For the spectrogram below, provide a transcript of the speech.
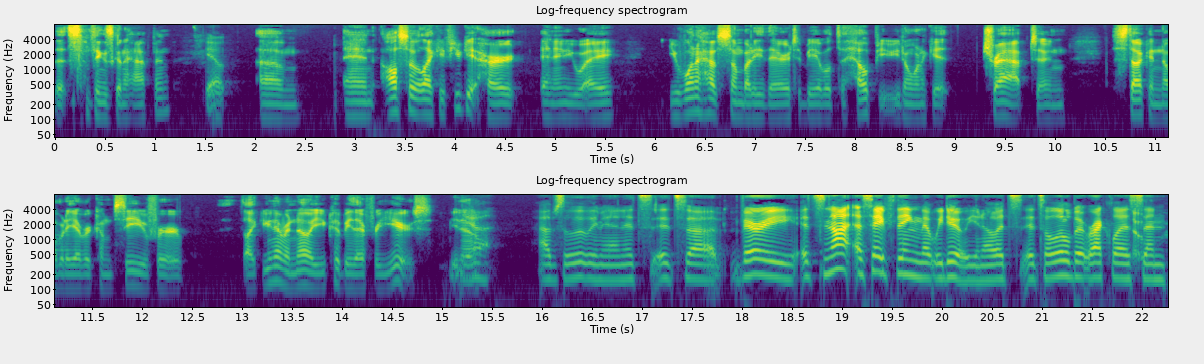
that something's going to happen. Yep. Um, and also, like, if you get hurt in any way, you want to have somebody there to be able to help you. You don't want to get trapped and stuck and nobody ever comes see you for, like, you never know. You could be there for years, you know? Yeah. Absolutely, man. It's it's uh very it's not a safe thing that we do, you know. It's it's a little bit reckless and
